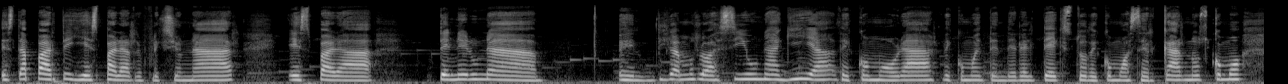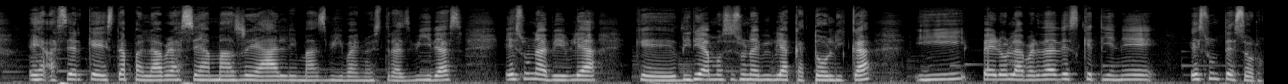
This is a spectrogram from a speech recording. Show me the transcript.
esta parte y es para reflexionar, es para tener una, eh, digámoslo así, una guía de cómo orar, de cómo entender el texto, de cómo acercarnos, cómo eh, hacer que esta palabra sea más real y más viva en nuestras vidas. Es una Biblia que diríamos es una Biblia católica y pero la verdad es que tiene es un tesoro.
